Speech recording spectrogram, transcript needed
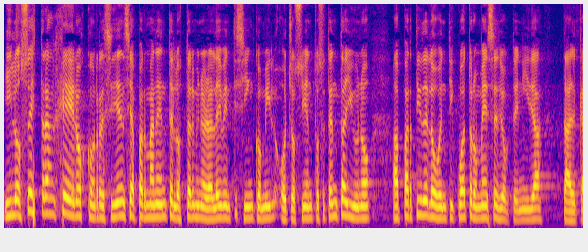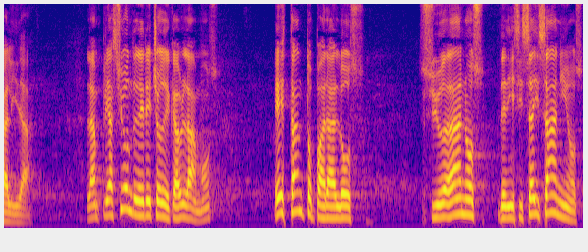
y los extranjeros con residencia permanente en los términos de la ley 25.871 a partir de los 24 meses de obtenida tal calidad. La ampliación de derechos de que hablamos es tanto para los ciudadanos de 16 años,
